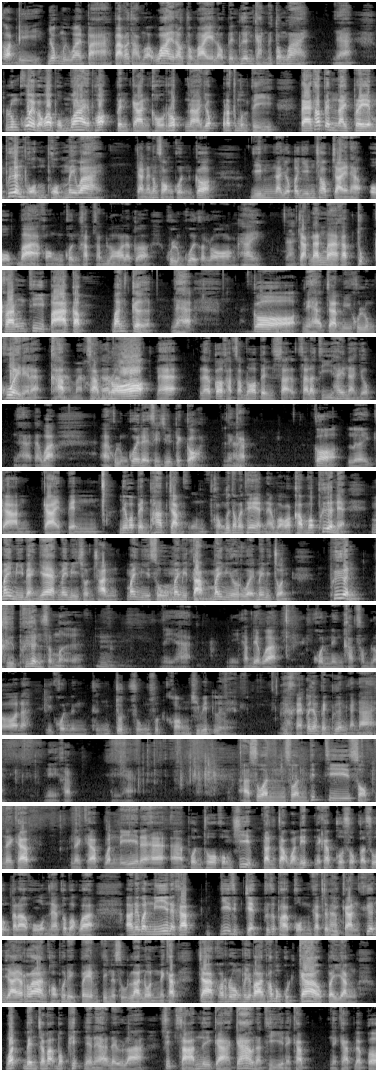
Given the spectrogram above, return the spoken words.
สวัสดียกมือไหว้ป๋าป๋าก็ถามว่าไหว้เราทำไมเราเป็นเพื่อนกันไม่ต้องไหว้นะลุงคุ้ยบอกว่าผมไหว้เพราะเป็นการเคารพนายกรัฐมนตรี แต่ถ้าเป็นนายเปรมเพื่อนผมผมไม่ไหว้จากนั้นทั้งสองคนก็ยิ้มนายกก็ยิ้มชอบใจนะฮะโอบบ่าของคนขับสำล้อ แล้วก็คุณลุงคุ้ยก็ร้องให้นะจากนั้นมาครับทุกครั้งที่ป๋ากลับบ้านเกิดนะฮะก็เนี่ยฮะจะมีคุณลุงคุ้ยเนี่ยแหละขับอ่ามาขอสามล้อนะฮะแล้วก็ขับสามล้อเป็นสาสารถีให้นายกนะฮะแต่ว่าอ่าคุณลุงคุ้ยได้เสียชีวิตไปก่อนนะครับ ก็เลยการกลายเป็นเรียกว่าเป็นภาพจำของของคนทั้งประเทศนะบอกว่าคำว่าเพื่อนเนี่ยไม่มีแบ่งแยกไม่มีชนชั้น ไม่มีสูงอืมไม่มีต่ำไม่มีรวย ไม่มีจน เพื่อนคือเพื่อนเสมออืมนี่ฮะนี่ครับ เรียกว่าคนหนึ่งขับสำล้อนะอีกคนหนึ่งถึงจุดสูงสุดของชีวิตเลยนะแต่ก็ยังเป็นเพื่อนกันได้ นี่ครับนี่ฮะอ่าส่วนส่วนพิธีศพนะครับ นะครับวันนี้นะฮะอ่าพลโทคงชีพตันจักวานิชนะครับโฆษกกระทรวงกลาโหมนะก็บอกว่าอ่าในวันนี้นะครับ 27 พฤษภาคมครับจะมีการเคลื่อนย้ายร่างของพลเอกเปรมตินสูรลานนท์นะครับจากโรงพยาบาลพระมงกุฎเกล้าไปยังวัดเบญจมบพิตรเนี่ยนะฮะในเวลา 13นาฬิกา9นาทีนะครับนะครับแล้วก็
